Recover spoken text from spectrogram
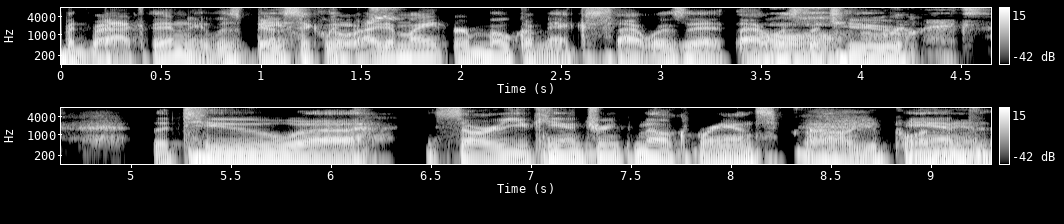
But Right. back then it was basically. Vitamite or Mocha Mix. That was it. That was the two, Mix. the two, uh, sorry, you can't drink milk brands. Oh, you poor and, man.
